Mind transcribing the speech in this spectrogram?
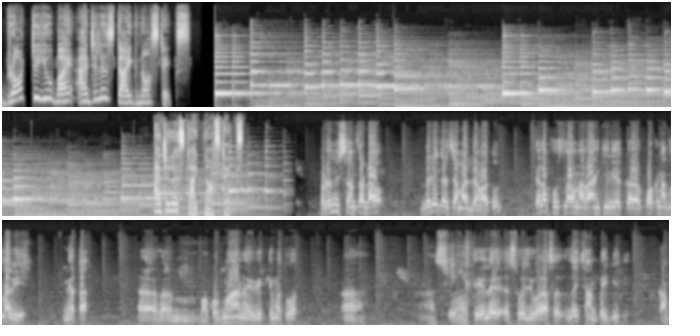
Brought to you by Agilis Diagnostics. Agilis Diagnostics. फडणवीसांचा डाव दरेकरच्या माध्यमातून त्याला फुस लावणारा आणखीन एक कोकणातला बी नेता खूप महान व्यक्तिमत्व स्व- ते लय स्वजीवर असं लय छानपैकी येते काम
